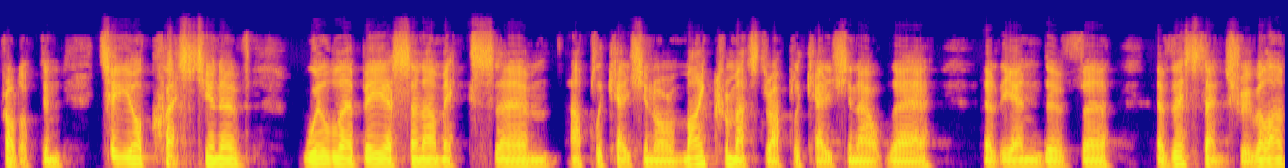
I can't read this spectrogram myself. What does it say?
product. And to your question of will there be a SINAMICS um, application or a MicroMaster application out there at the end of uh, of this century? Well, I,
